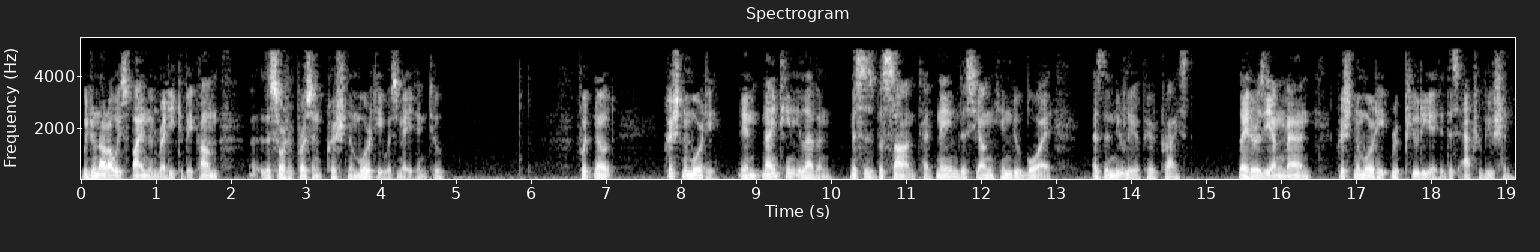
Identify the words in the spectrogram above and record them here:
We do not always find them ready to become uh, the sort of person Krishnamurti was made into. Footnote Krishnamurti. In 1911, Mrs. Besant had named this young Hindu boy as the newly appeared Christ. Later, as a young man, Krishnamurti repudiated this attribution.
